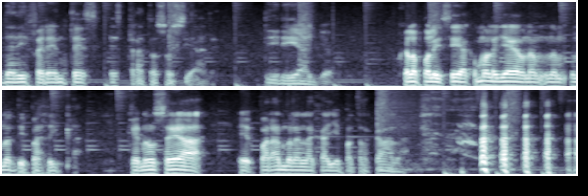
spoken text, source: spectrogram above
de diferentes estratos sociales, diría yo. Porque los policías, ¿cómo le llega una, una, tipa rica? Que no sea eh, parándola en la calle para atracarla.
